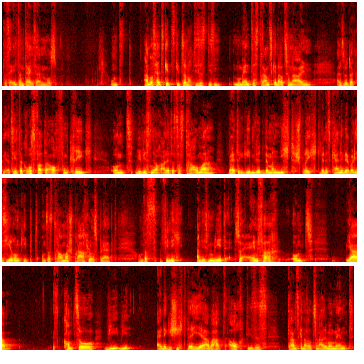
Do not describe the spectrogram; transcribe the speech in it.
das Elternteil sein muss. Und andererseits gibt es auch noch dieses, diesen Moment des Transgenerationalen. Also da erzählt der Großvater auch vom Krieg und wir wissen ja auch alle, dass das Trauma weitergegeben wird, wenn man nicht spricht, wenn es keine Verbalisierung gibt und das Trauma sprachlos bleibt. Und das finde ich an diesem Lied so einfach und ja, es kommt so wie, wie eine Geschichte daher, aber hat auch dieses transgenerationale Moment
